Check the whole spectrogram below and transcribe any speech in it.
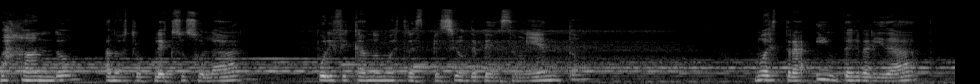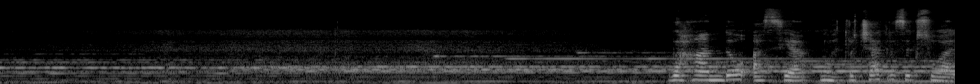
Bajando a nuestro plexo solar, purificando nuestra expresión de pensamiento, nuestra integralidad bajando hacia nuestro chakra sexual,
